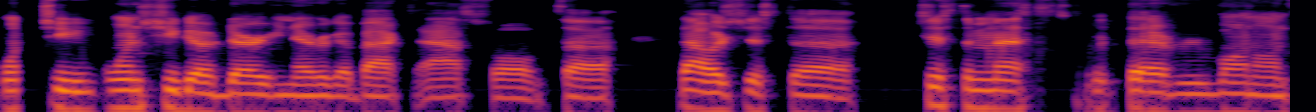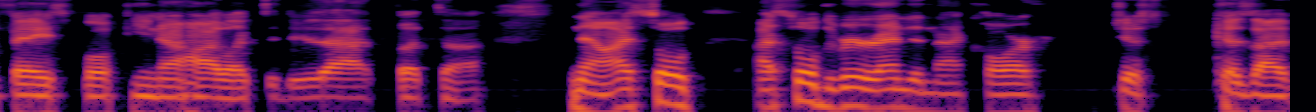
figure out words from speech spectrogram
once you once you go dirt, you never go back to asphalt. Uh, that was just a just to mess with everyone on Facebook. You know how I like to do that. But uh, now I sold I sold the rear end in that car just because I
